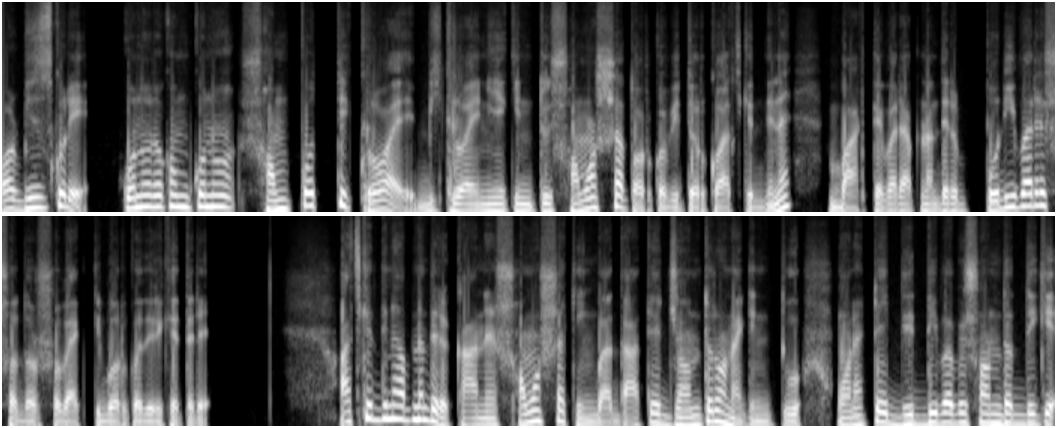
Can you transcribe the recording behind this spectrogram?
অর বিশেষ করে কোনো রকম কোনো সম্পত্তি ক্রয়, বিক্রয় নিয়ে কিন্তু সমস্যা, তর্ক বিতর্ক আজকের দিনে বাড়তে পারে আপনাদের পরিবারের সদস্য, ব্যক্তিবর্গদের ক্ষেত্রে। আজকের দিনে আপনাদের কানের সমস্যা কিংবা দাঁতের যন্ত্রণা কিন্তু অনেকটাই বৃদ্ধি পাবে সন্ধ্যার দিকে।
